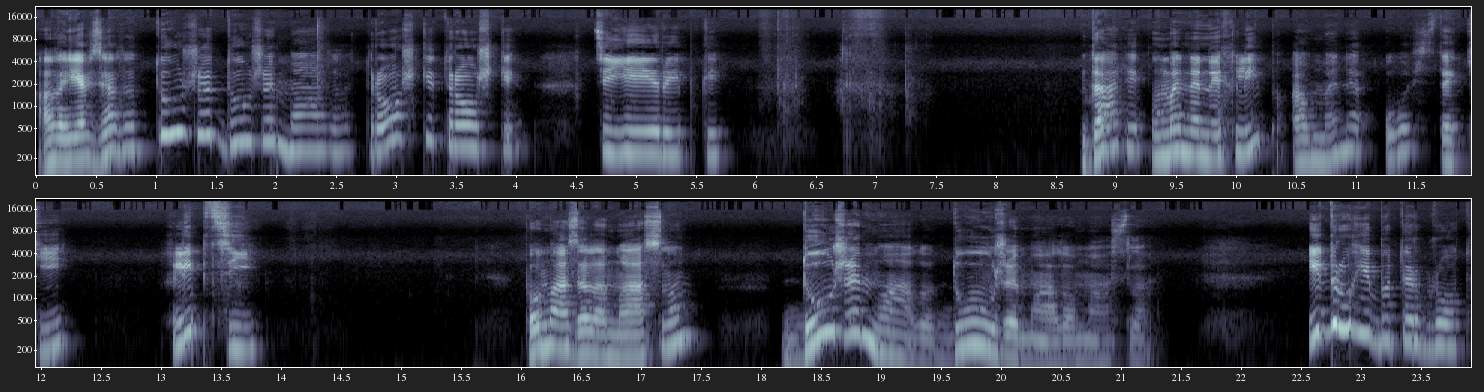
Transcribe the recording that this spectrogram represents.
Але я взяла дуже-дуже мало, трошки-трошки цієї рибки. Далі у мене не хліб, а в мене ось такі хлібці. Помазала маслом дуже мало, дуже мало масла. І другий бутерброд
